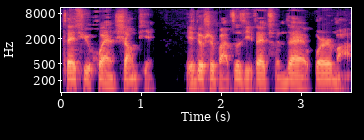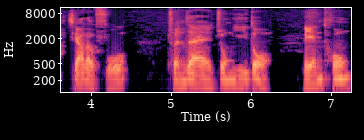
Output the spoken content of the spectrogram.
再去换商品，也就是把自己再存在沃尔玛、家乐福，存在中移动、联通、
